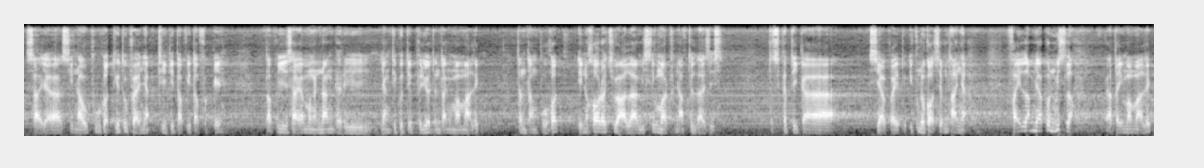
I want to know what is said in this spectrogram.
saya sinau buhot itu banyak di kitab-kitab fikih. Tapi saya mengenang dari yang dikutip beliau tentang Imam Malik tentang buhot in kharaju ala misli Umar bin Abdul Aziz. Terus ketika siapa itu Ibnu Qasim tanya fa'ilam yakun mislah kata Imam Malik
